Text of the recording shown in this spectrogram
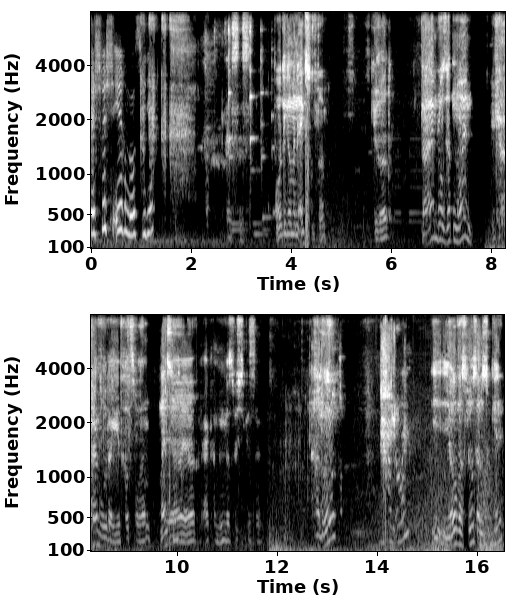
ich richtig ehrenlos Video? Was ist? Boah, Digga, meine Ex ruft an. Gerade? Nein, Bro, sie hat einen neuen. Egal, Bruder, geht trotzdem ran. Meinst du? Ja, ja. Ja, kann irgendwas Wichtiges sein. Hallo? Hallo? Jo, was ist los? Alles okay?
